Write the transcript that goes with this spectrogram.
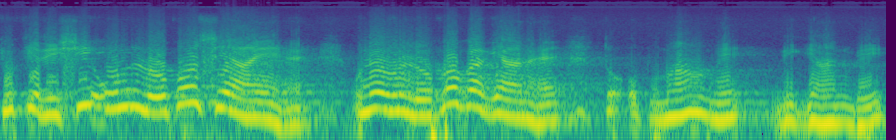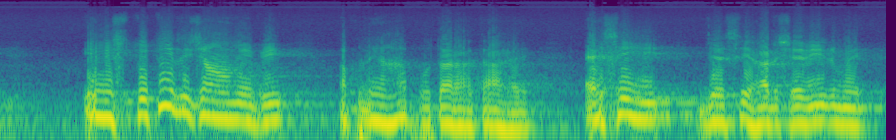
क्योंकि ऋषि उन लोगों से आए हैं, उन्हें उन लोगों का ज्ञान है तो उपमाओं में विज्ञान भी, इन स्तुति ऋचाओं में भी अपने आप उतर आता है। ऐसे ही जैसे हर शरीर में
